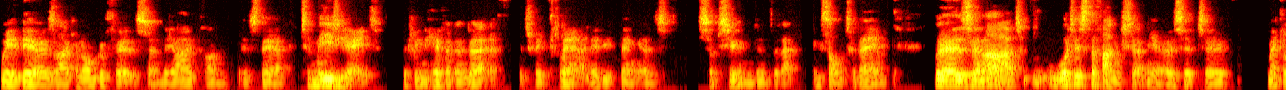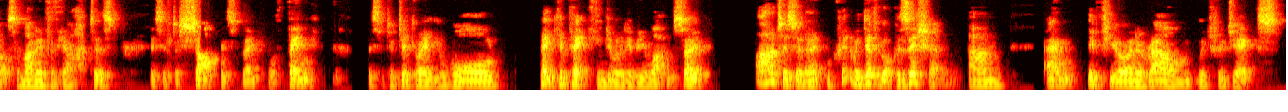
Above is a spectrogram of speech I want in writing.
we're there as iconographers, and the icon is there to mediate between heaven and earth. It's very clear, and everything is subsumed into that exalted aim. Whereas in art, what is the function? You know, is it to make lots of money for the artist? Is it to shock? Is it to make people think? Is it to decorate your wall? Take your pick and do whatever you want. So artists are in an incredibly difficult position. Um, and if you're in a realm which rejects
